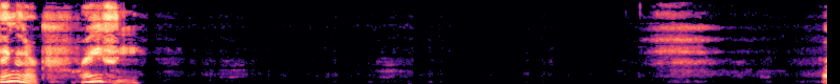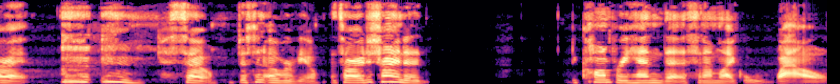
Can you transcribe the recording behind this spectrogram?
Things are crazy. All right. so, just an overview. Sorry, just trying to comprehend this, and I'm like, wow,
